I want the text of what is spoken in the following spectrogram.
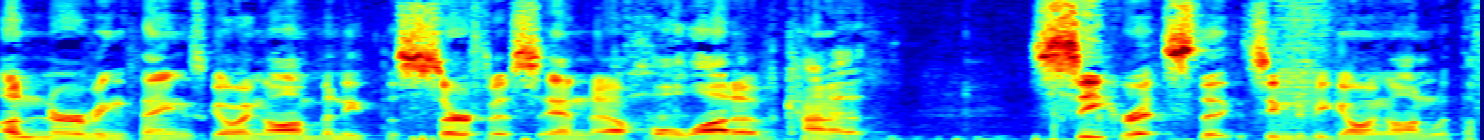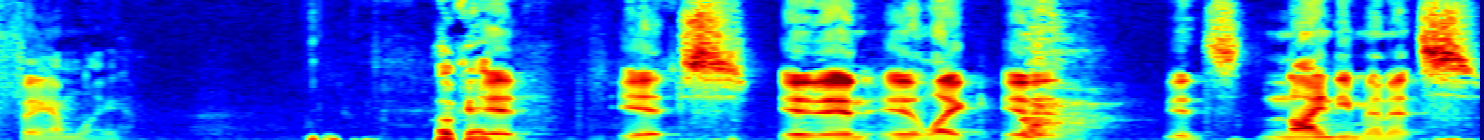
unnerving things going on beneath the surface and a whole lot of kind of secrets that seem to be going on with the family. okay. It it's it, it, it like it it's 90 minutes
